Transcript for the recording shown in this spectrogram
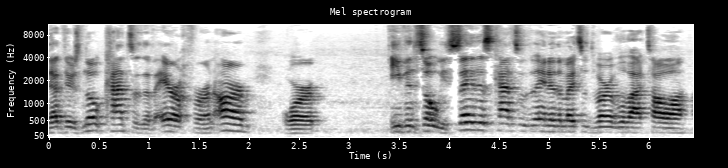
that there's no concept of erech for an arm, or even so, we say this concept at the end of the Mitzvah of Levatala,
